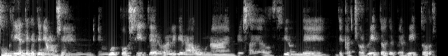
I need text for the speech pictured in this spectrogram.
un cliente que teníamos en, en Webpositor, ¿vale? Que era una empresa de adopción de, cachorritos, de perritos.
